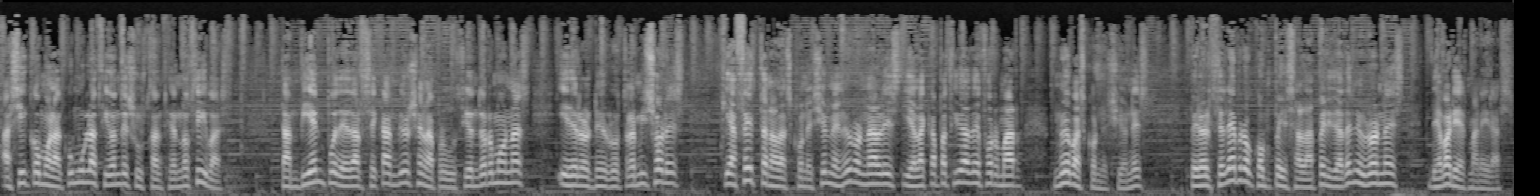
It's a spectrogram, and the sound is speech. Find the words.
así como la acumulación de sustancias nocivas. También puede darse cambios en la producción de hormonas y de los neurotransmisores que afectan a las conexiones neuronales y a la capacidad de formar nuevas conexiones, pero el cerebro compensa la pérdida de neuronas de varias maneras.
